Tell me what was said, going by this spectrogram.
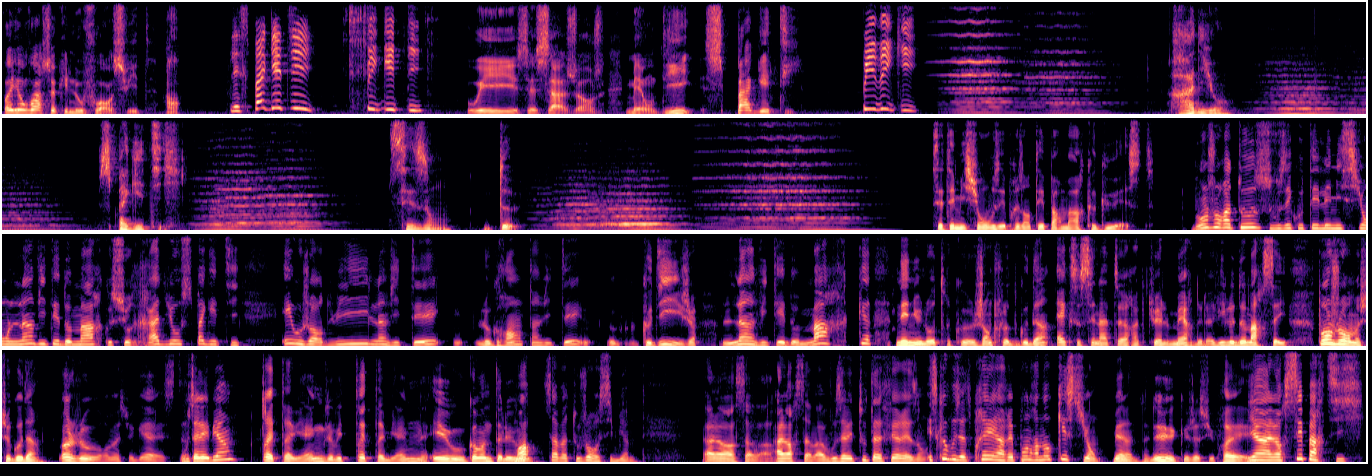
Voyons voir ce qu'il nous faut ensuite. Les spaghettis Spaghetti Oui, c'est ça, Georges. Mais on dit spaghetti. Pidiki Radio. Spaghetti. Saison 2. Cette émission vous est présentée par Marc Guest. Bonjour à tous, vous écoutez l'émission L'invité de Marc sur Radio Spaghetti. Et aujourd'hui, l'invité, le grand invité, euh, que dis-je, l'invité de Marc n'est nul autre que Jean-Claude Gaudin, ex-sénateur, actuel maire de la ville de Marseille. Bonjour, monsieur Gaudin. Bonjour, monsieur Guest. Vous allez bien? Très très bien, je vais très très bien. Et vous, comment allez-vous? Moi, ça va toujours aussi bien. Alors ça va. Alors ça va, vous avez tout à fait raison. Est-ce que vous êtes prêt à répondre à nos questions? Bien entendu que je suis prêt. Bien, alors c'est parti.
